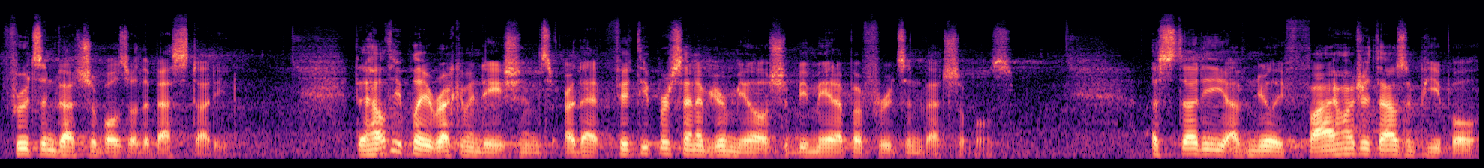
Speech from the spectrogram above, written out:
Fruits and vegetables are the best studied. The Healthy Plate recommendations are that 50% of your meal should be made up of fruits and vegetables. A study of nearly 500,000 people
